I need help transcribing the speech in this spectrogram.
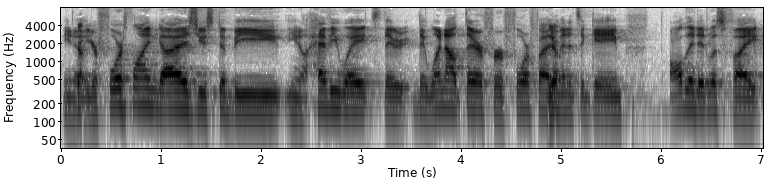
You know, Yep. your fourth line guys used to be, you know, heavyweights. They they went out there for four or five Yep. minutes a game. All they did was fight.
